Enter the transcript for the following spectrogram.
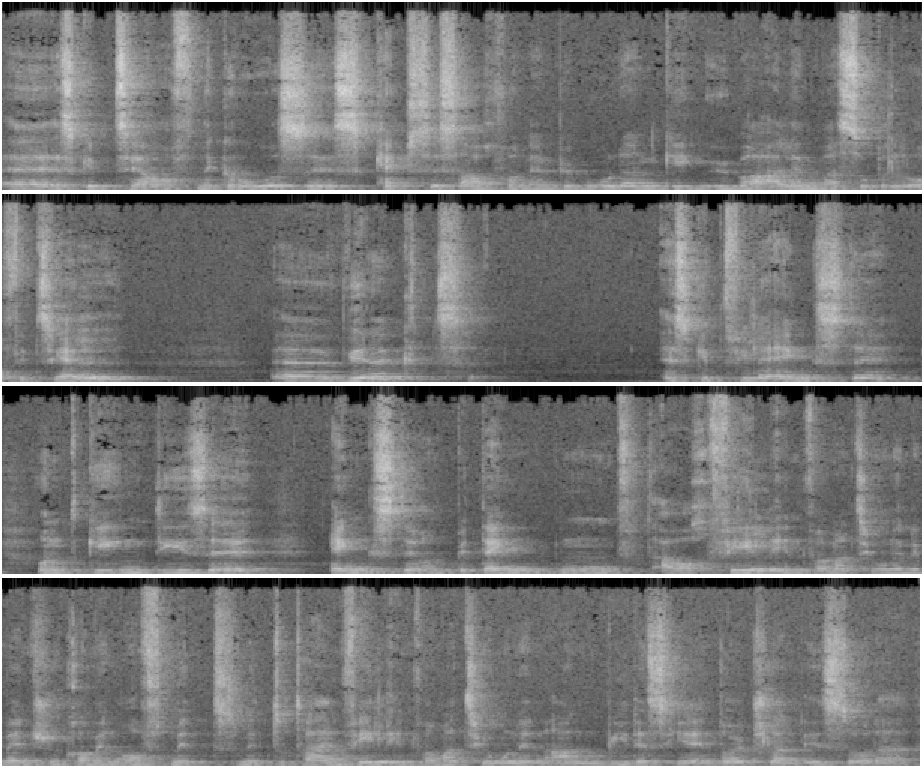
Äh, es gibt sehr oft eine große Skepsis auch von den Bewohnern gegenüber allem, was so ein bisschen offiziell äh, wirkt. Es gibt viele Ängste und gegen diese Ängste und Bedenken, auch Fehlinformationen. Die Menschen kommen oft mit, mit totalen Fehlinformationen an, wie das hier in Deutschland ist. Oder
